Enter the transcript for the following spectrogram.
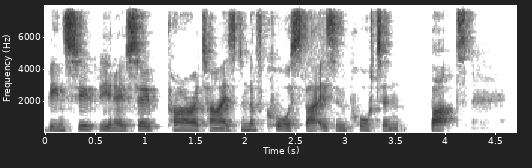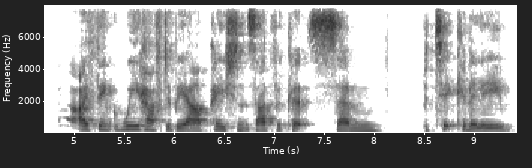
been so, you know so prioritized, and of course that is important. But I think we have to be our patients' advocates, um, particularly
